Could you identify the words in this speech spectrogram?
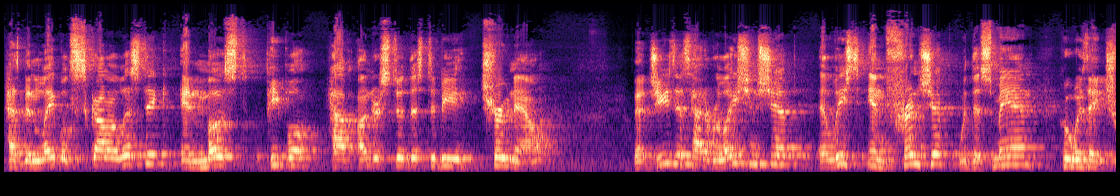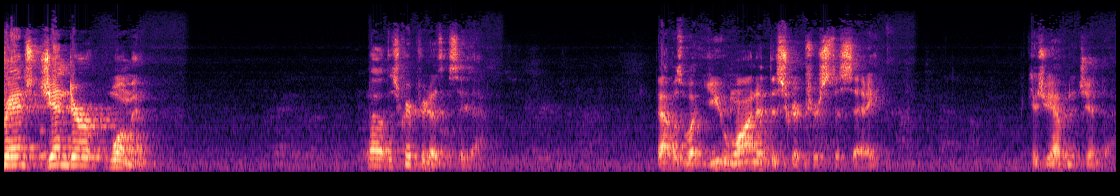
has been labeled scholaristic, and most people have understood this to be true now, that Jesus had a relationship, at least in friendship, with this man who was a transgender woman. No, the scripture doesn't say that. That was what you wanted the scriptures to say because you have an agenda.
